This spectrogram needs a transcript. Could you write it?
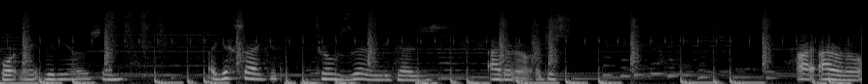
Fortnite videos, and I guess I just chose them because I don't know. I just I I don't know.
